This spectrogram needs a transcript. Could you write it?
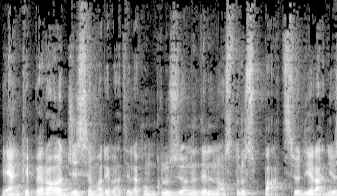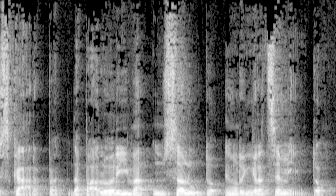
e anche per oggi siamo arrivati alla conclusione del nostro spazio di Radio Scarp. Da Paolo Riva un saluto e un ringraziamento.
